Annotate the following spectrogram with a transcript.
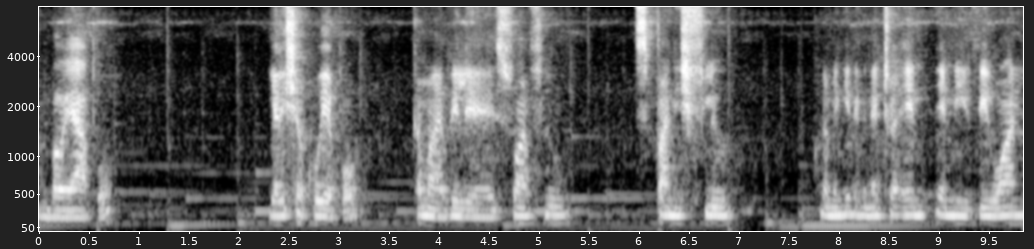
ambayo yapo. Yalisha kuwepo kama vile swan flu spanish flu kuna mengine inaitwa mev1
